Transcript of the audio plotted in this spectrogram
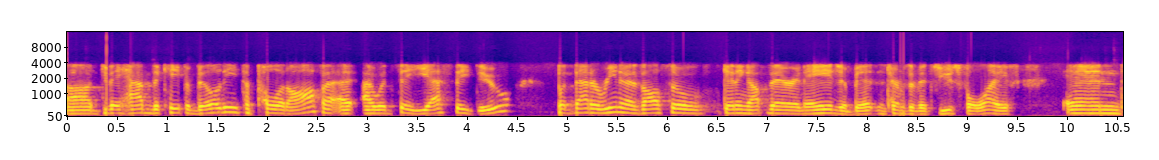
uh, do they have the capability to pull it off? I, I would say yes, they do. But that arena is also getting up there in age a bit in terms of its useful life. And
